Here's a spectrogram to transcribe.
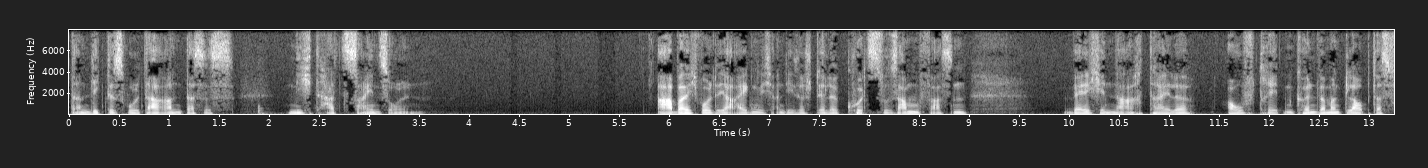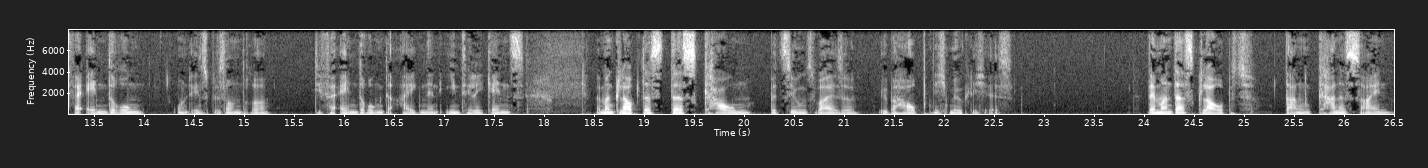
dann liegt es wohl daran, dass es nicht hat sein sollen. Aber ich wollte ja eigentlich an dieser Stelle kurz zusammenfassen, welche Nachteile auftreten können, wenn man glaubt, dass Veränderung und insbesondere die Veränderung der eigenen Intelligenz, wenn man glaubt, dass das kaum bzw. überhaupt nicht möglich ist. Wenn man das glaubt, dann kann es sein,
